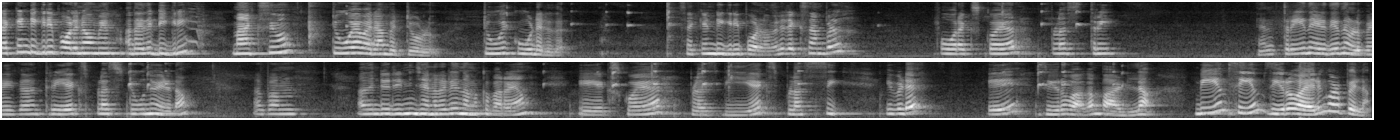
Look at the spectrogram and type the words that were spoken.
സെക്കൻഡ് ഡിഗ്രി പോളിനോമിയൽ അതായത് ഡിഗ്രി മാക്സിമം ടു എ വരാൻ പറ്റുള്ളൂ. ടൂയിൽ കൂടരുത്. സെക്കൻഡ് ഡിഗ്രി പോളിനോമിയൽ ഒരു example four x square plus three ഞാൻ ത്രീ എന്ന് എഴുതിയതേ ഉള്ളൂ. ഇപ്പം എനിക്ക് ത്രീ എക്സ് പ്ലസ് ടു എന്ന് എഴുതാം. അപ്പം അതിന്റെ ഒരു ഇനി ജനറലി നമുക്ക് പറയാം. A x square plus B x plus C ഇവിടെ എ സീറോ ആകാൻ പാടില്ല. ബിയും സിയും സീറോ ആയാലും കുഴപ്പമില്ല.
